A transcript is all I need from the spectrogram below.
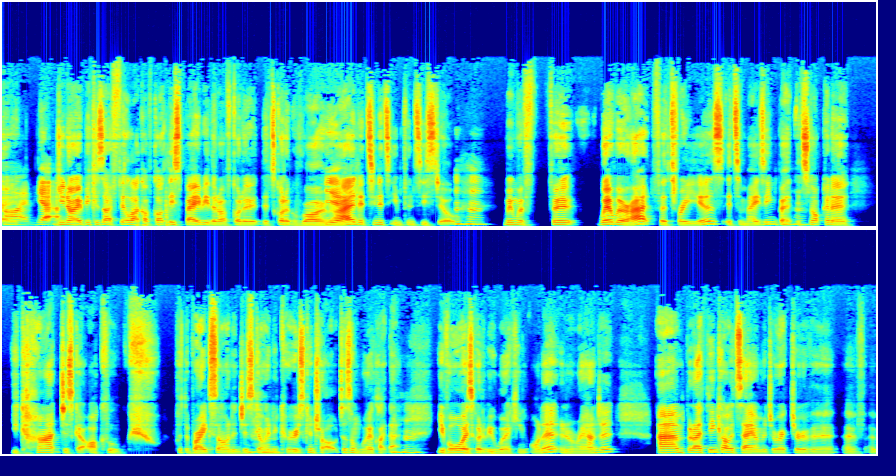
Time, yeah. You know, because I feel like I've got this baby that I've got to that's got to grow, Yeah. right? It's in its infancy still. Mhm. I mean, we've for where we're at for three years, it's amazing, but Mhm. it's not gonna, you can't just go, oh cool, put the brakes on and just go into Mm-hmm. cruise control. It doesn't work like that Mhm. you've always got to be working on it and around it. Um, but I think I would say I'm a director of a of a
